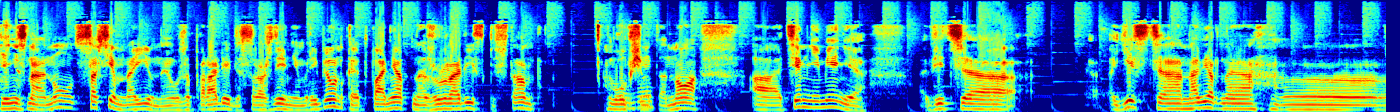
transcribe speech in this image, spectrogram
я не знаю, ну, совсем наивные уже параллели с рождением ребенка, это понятно, журналистский штамп, в общем-то. Но, а, тем не менее, ведь а, есть, а, наверное, а,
